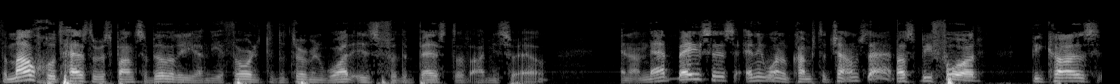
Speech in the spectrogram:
The Malchut has the responsibility and the authority to determine what is for the best of Am Yisrael. And on that basis, anyone who comes to challenge that must be fought because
